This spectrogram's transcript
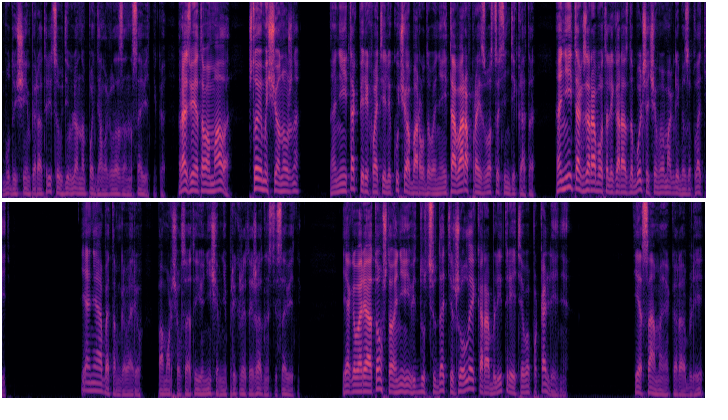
Будущая императрица удивленно подняла глаза на советника. «Разве этого мало? Что им еще нужно?» Они и так перехватили кучу оборудования и товаров производства синдиката. Они и так заработали гораздо больше, чем вы могли бы заплатить. «Я не об этом говорю», — поморщился от ее ничем не прикрытой жадности советник. «Я говорю о том, что они ведут сюда тяжелые корабли третьего поколения. Те самые корабли,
